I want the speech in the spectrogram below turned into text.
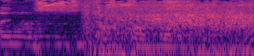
Unstoppable.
